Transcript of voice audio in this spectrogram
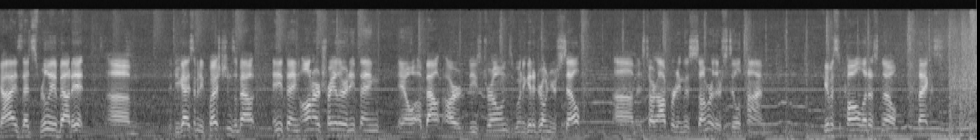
Guys, that's really about it. Um, if you guys have any questions about anything on our trailer, anything you know about our these drones, you want to get a drone yourself um, and start operating this summer, there's still time. Give us a call, let us know. Thanks.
